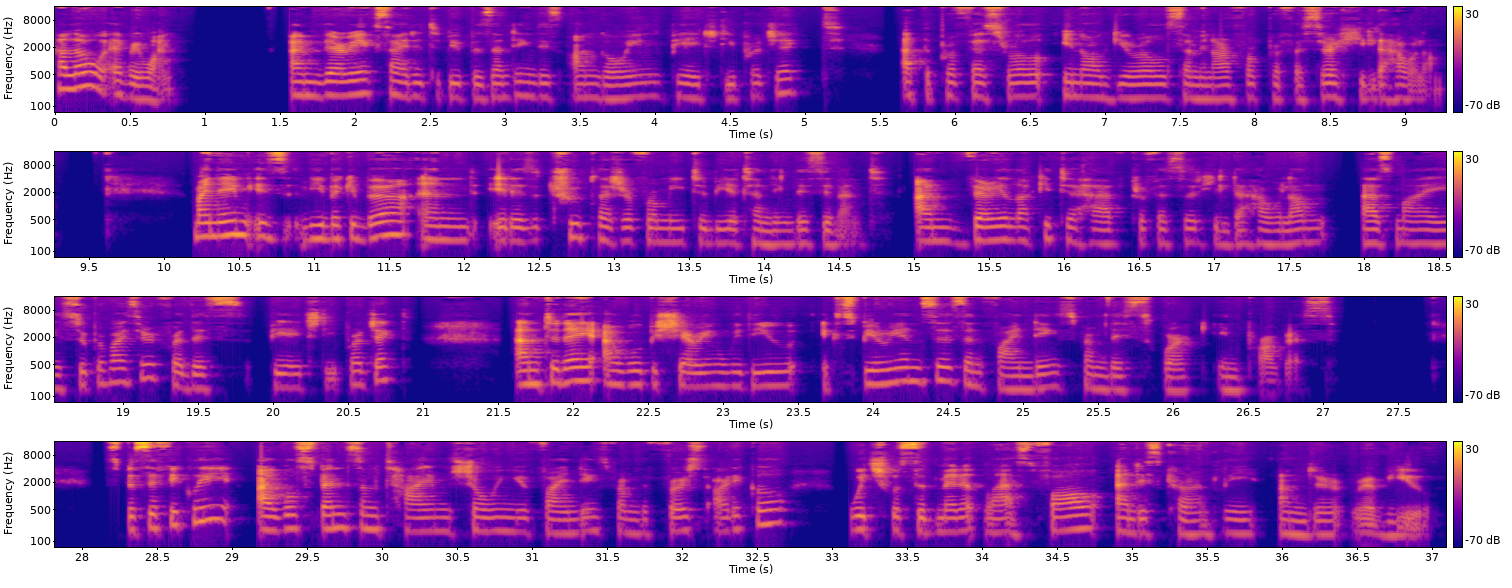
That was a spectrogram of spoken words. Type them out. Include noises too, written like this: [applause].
Hello, everyone. I'm very excited to be presenting this ongoing PhD project at the professoral inaugural seminar for Professor Hilde Haualand. My name is Vibeke Bø, and it is a true pleasure for me to be attending this event. I'm very lucky to have Professor Hilde Haualand as my supervisor for this PhD project, and today I will be sharing with you experiences and findings from this work in progress. Specifically, I will spend some time showing you findings from the first article, which was submitted last fall and is currently under review.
